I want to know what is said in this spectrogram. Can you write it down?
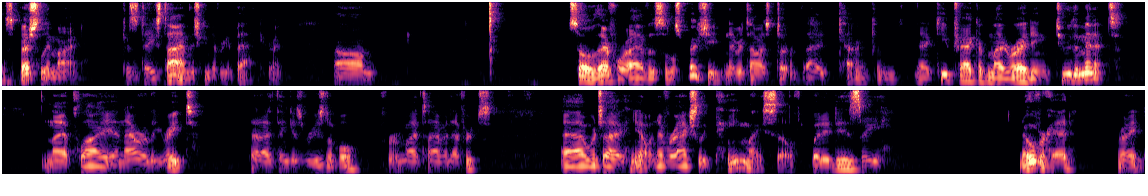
especially mine, because it takes time that you can never get back, right? Um, so therefore, I have this little spreadsheet, and every time I start, I, can, I keep track of my writing to the minute, and I apply an hourly rate that I think is reasonable for my time and efforts, uh, which I you know never actually pay myself, but it is a an overhead, right?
